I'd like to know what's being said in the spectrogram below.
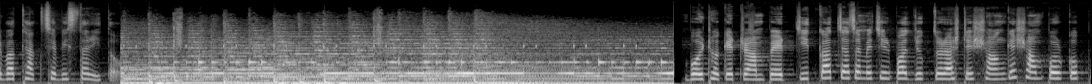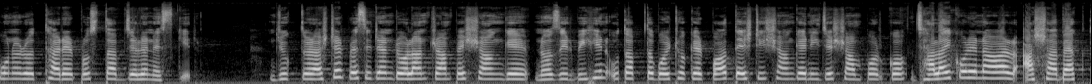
এবার থাকছে বিস্তারিত। বৈঠকে ট্রাম্পের চিৎকার, চেঁচামেচির পর যুক্তরাষ্ট্রের সঙ্গে সম্পর্ক পুনরুদ্ধারের প্রস্তাব জেলেনস্কির। যুক্তরাষ্ট্রের প্রেসিডেন্ট ডোনাল্ড ট্রাম্পের সঙ্গে নজিরবিহীন উত্তপ্ত বৈঠকের পর দেশটির সঙ্গে নিজের সম্পর্ক ঝালাই করে নেওয়ার আশা ব্যক্ত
